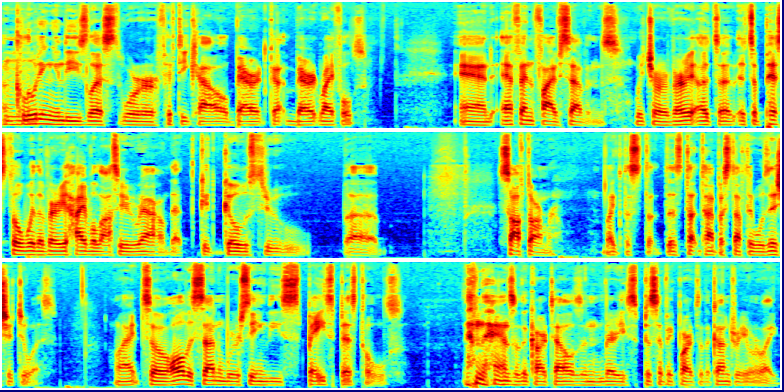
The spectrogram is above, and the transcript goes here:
Including in these lists were 50 cal Barrett Barrett rifles and FN 57s, which are very it's a it's a pistol with a very high velocity round that could, goes through uh, soft armor, like the st- the st- type of stuff that was issued to us, right? So all of a sudden we're seeing these space pistols in the hands of the cartels in very specific parts of the country. We're like,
